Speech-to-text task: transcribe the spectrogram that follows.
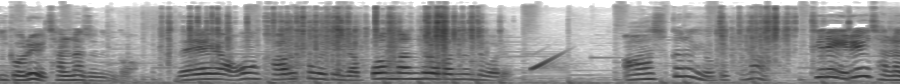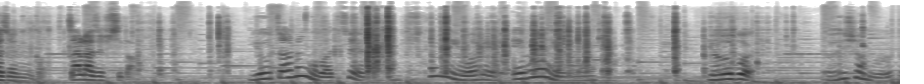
이거를 잘라주는 거. 내가 어 가루통을 지금 몇 번 만들어봤는데 말이야. 아 숟가락이 여기 있구나. 트레이를 잘라주는 거. 잘라줍시다. 요 자른 거 맞지? 손이 원래 애매하게 있네. 여보, 나해셔브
